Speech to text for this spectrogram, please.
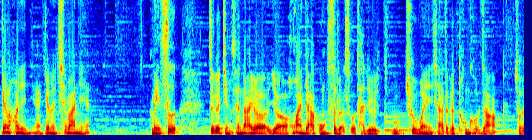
跟了好几年，跟了七八年。每次这个景深大要要换家公司的时候，他就去问一下这个筒口章，说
